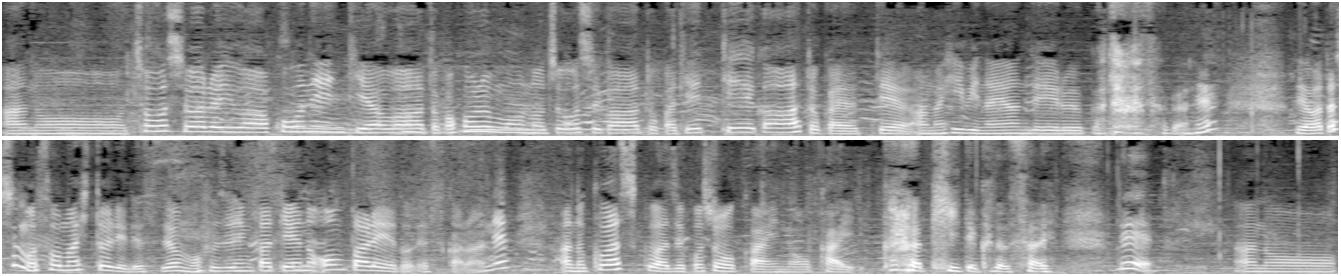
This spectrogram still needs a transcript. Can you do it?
あの調子悪いわ更年期やわとかホルモンの調子がとか月経がとか言ってあの日々悩んでいる方々がね。で私もその一人ですよ。もう婦人科系のオンパレードですからね。あの詳しくは自己紹介の回から聞いてください。であの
